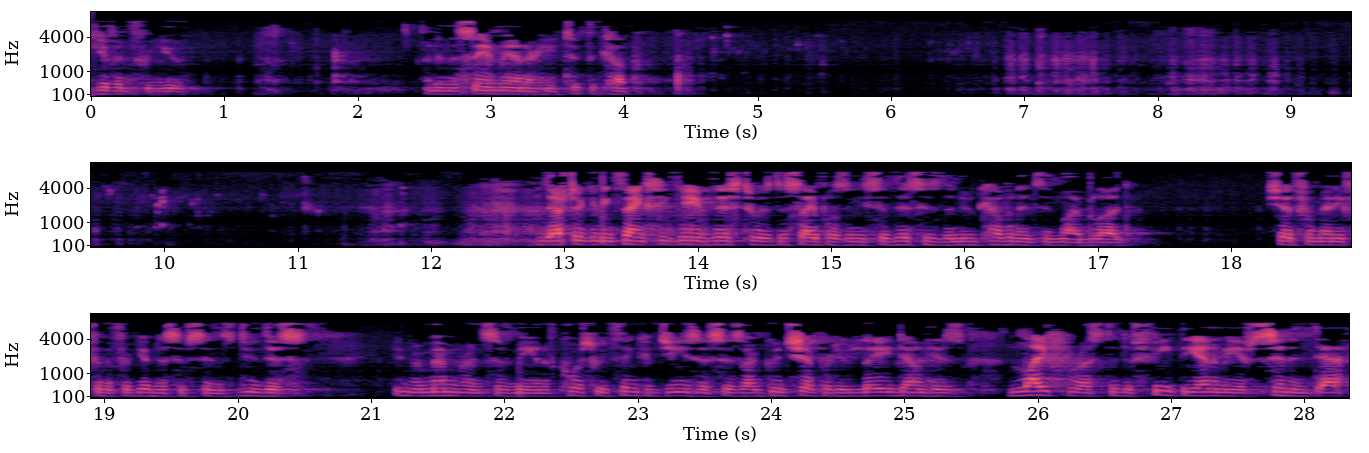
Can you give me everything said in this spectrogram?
given for you. And in the same manner, he took the cup And after giving thanks, he gave this to his disciples and he said, This is the new covenant in my blood, shed for many for the forgiveness of sins. Do this in remembrance of me. And of course, we think of Jesus as our good shepherd who laid down his life for us to defeat the enemy of sin and death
